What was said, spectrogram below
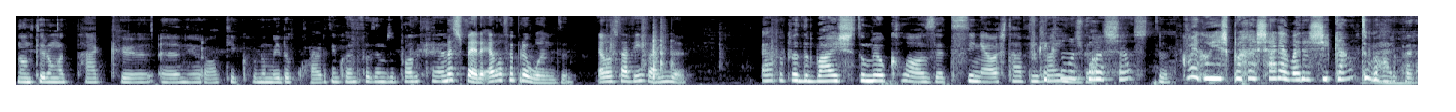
não ter um ataque uh, neurótico no meio do quarto enquanto fazemos o podcast. Mas espera, ela foi para onde? Ela está viva ainda? Ela foi para debaixo do meu closet. Sim, ela está viva Porquê que ainda. não a esborrachaste? Como é que eu ia esparrachar? Ela era gigante, Bárbara.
